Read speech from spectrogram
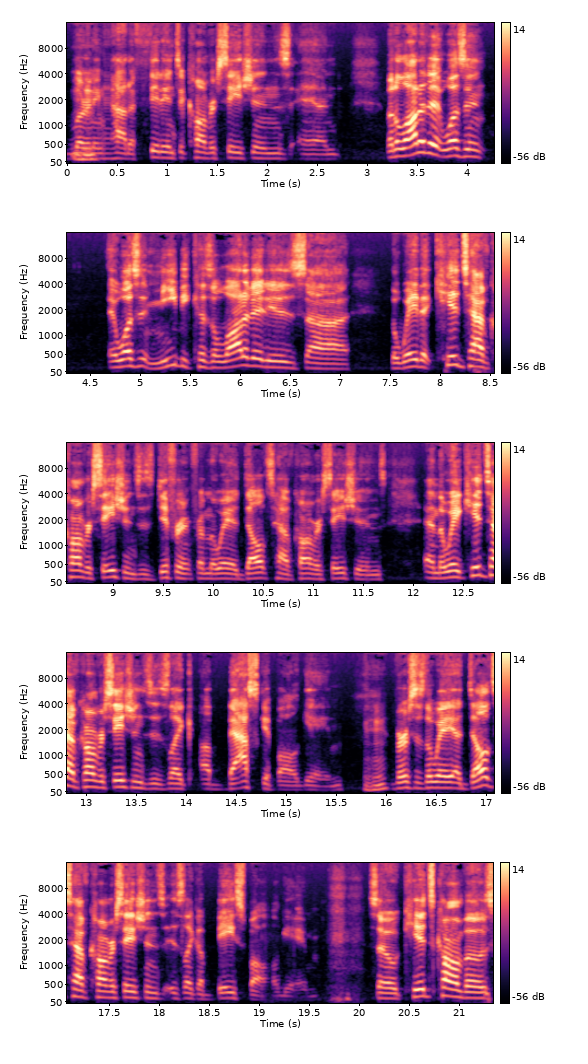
learning how to fit into conversations, and but a lot of it wasn't it wasn't me because a lot of it is uh, the way that kids have conversations is different from the way adults have conversations, and the way kids have conversations is like a basketball game versus the way adults have conversations is like a baseball game. So kids combos,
